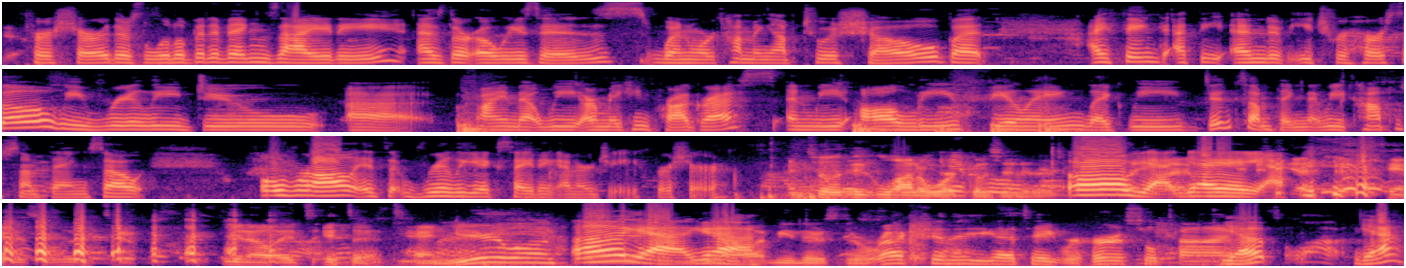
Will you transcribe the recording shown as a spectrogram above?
yeah. for sure. There's a little bit of anxiety, as there always is when we're coming up to a show. But I think at the end of each rehearsal, we really do uh, find that we are making progress and we all leave feeling like we did something, that we accomplished something. So overall, it's really exciting energy for sure. And so a lot of work goes into this. Oh yeah, yeah, yeah, yeah. you know, it's it's a ten year long. Thing. Oh yeah, yeah. Know, I mean, there's direction that you got to take, rehearsal time. Yep. It's yeah,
